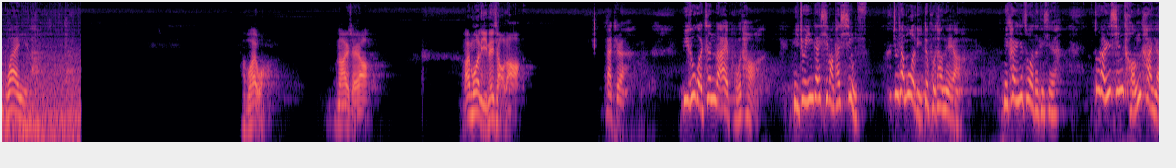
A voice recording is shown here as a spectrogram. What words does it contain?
他不爱你了，他不爱我，那爱谁啊？爱莫里那小子。大志，你如果真的爱葡萄，你就应该希望他幸福，就像莫里对葡萄那样。你看人家做的那些，都让人心疼，看着。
